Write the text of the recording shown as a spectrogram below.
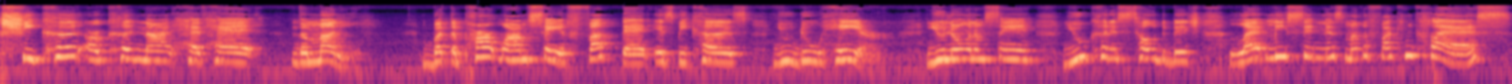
she could or could not have had the money. But the part where I'm saying fuck that is because you do hair. You know what I'm saying? You could have told the bitch, let me sit in this motherfucking class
